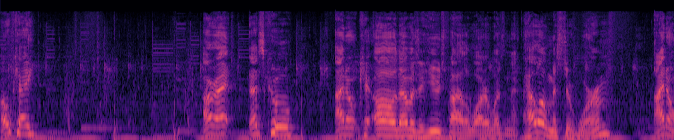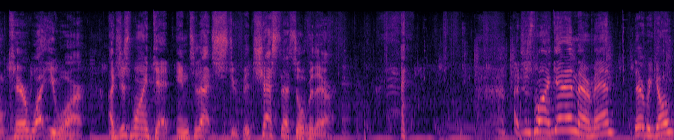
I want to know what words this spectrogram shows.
Okay. Alright, that's cool. I don't care. Oh, that was a huge pile of water, wasn't it? Hello, Mr. Worm. I don't care what you are. I just want to get into that stupid chest that's over there. I just want to get in there, man. There we go.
